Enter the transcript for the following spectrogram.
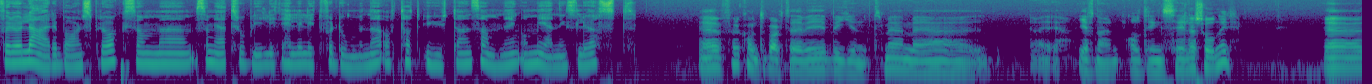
for å lære barn språk som, uh, som, jeg tror blir litt, heller litt fordummende og tatt ut av en sammenheng og meningsløst. Eh, for å komme tilbake til det vi begynte med, med eh, jevnaldringsrelasjoner. Eh,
